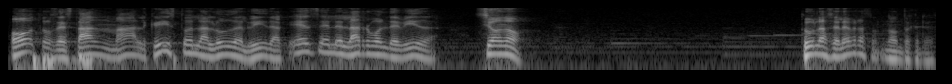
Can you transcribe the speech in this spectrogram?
Otros están mal. Cristo es la luz de vida. Es el, el árbol de vida. ¿Sí o no? ¿Tú la celebras? No te crees.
